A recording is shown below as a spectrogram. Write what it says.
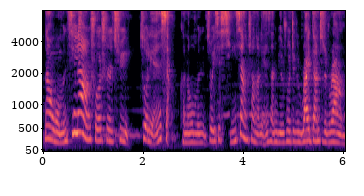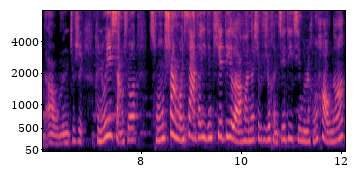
那我们尽量说是去做联想。可能我们做一些形象上的联想，比如说这个 right down to the ground 啊，我们就是很容易想说从上往下它已经贴地了哈，那是不是就很接地气或者很好呢？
